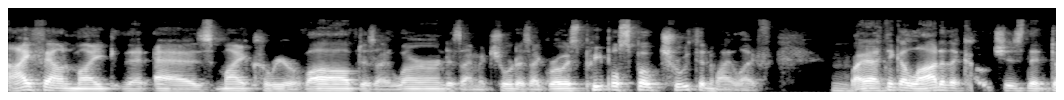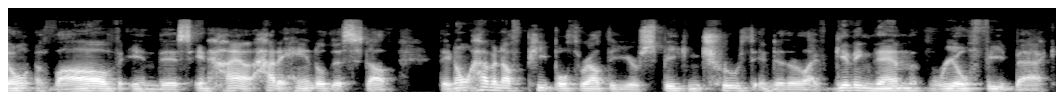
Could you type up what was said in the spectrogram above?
I found, Mike, that as my career evolved, as I learned, as I matured, as I grow, as people spoke truth into my life, mm-hmm. right? I think a lot of the coaches that don't evolve in this, in how, how to handle this stuff, they don't have enough people throughout the year speaking truth into their life, giving them real feedback.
